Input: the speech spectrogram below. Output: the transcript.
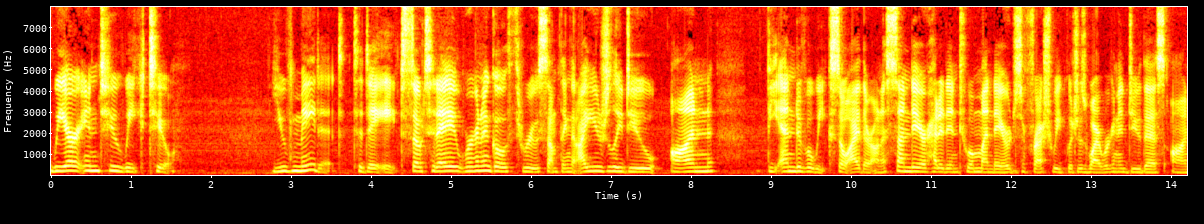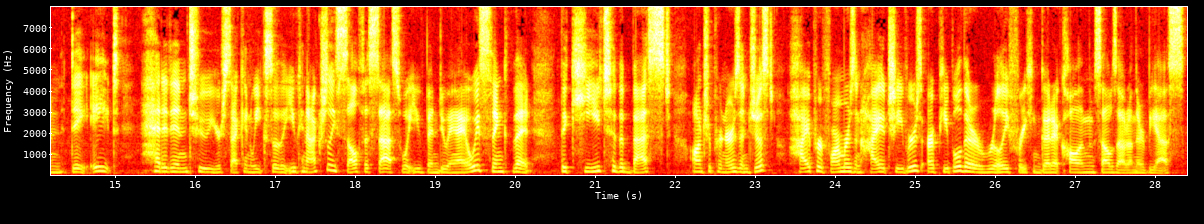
We are into week two. You've made it to day eight. So today we're going to go through something that I usually do on the end of a week. So either on a Sunday or headed into a Monday or just a fresh week, which is why we're going to do this on day eight, headed into your second week, so that you can actually self assess what you've been doing. I always think that the key to the best entrepreneurs and just high performers and high achievers are people that are really freaking good at calling themselves out on their BS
